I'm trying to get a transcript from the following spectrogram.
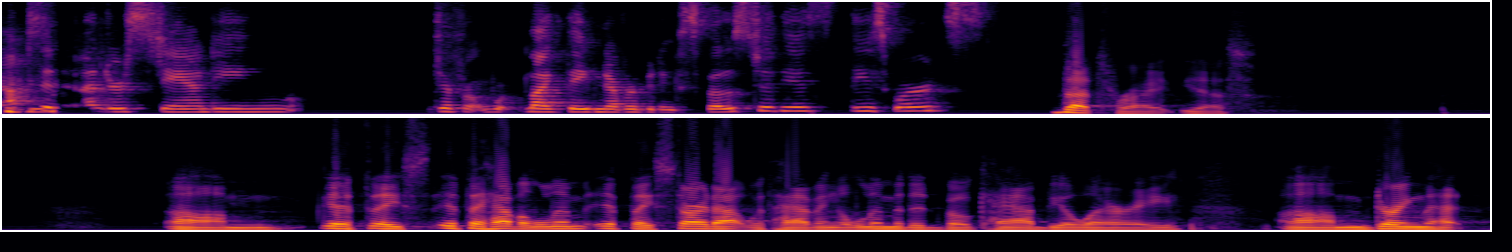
gaps in understanding different like they've never been exposed to these these words that's right yes um, if they if they have a lim if they start out with having a limited vocabulary um, during that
